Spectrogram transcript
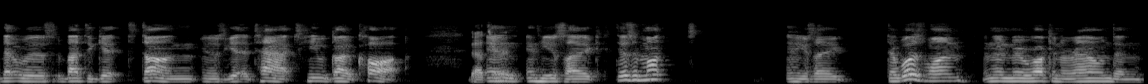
that was about to get stung and was get attacked, he got a cop, That's and right. and he was like, "There's a mon," and he was like, "There was one," and then they were walking around, and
